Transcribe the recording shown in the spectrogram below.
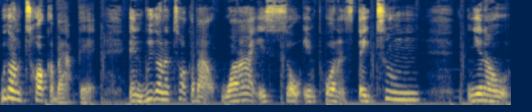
We're going to talk about that. And we're going to talk about why it's so important. Stay tuned you know,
